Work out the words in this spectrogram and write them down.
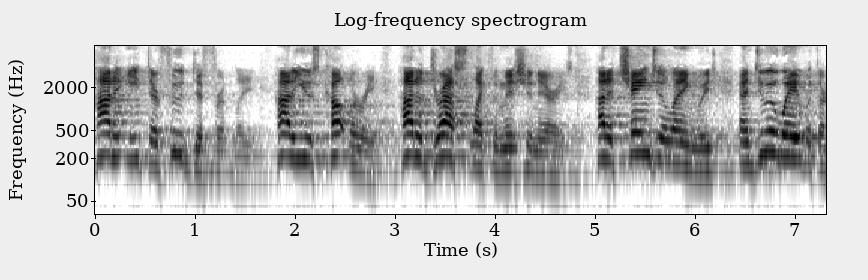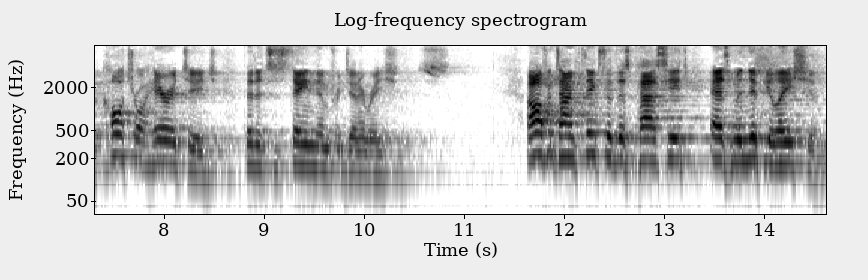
how to eat their food differently, how to use cutlery, how to dress like the missionaries, how to change the language, and do away with their cultural heritage that had sustained them for generations. I oftentimes think of this passage as manipulation.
